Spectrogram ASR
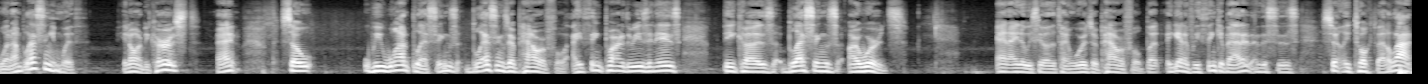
what I'm blessing him with. You don't want to be cursed, right? So we want blessings. Blessings are powerful. I think part of the reason is because blessings are words. And I know we say all the time words are powerful, but again, if we think about it, and this is certainly talked about a lot,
